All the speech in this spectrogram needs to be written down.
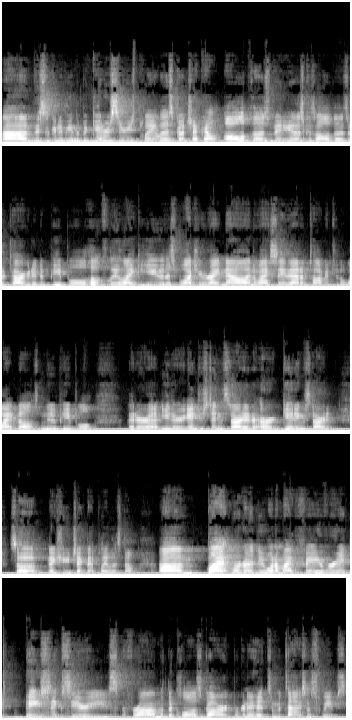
Um, this is going to be in the beginner series playlist. Go check out all of those videos because all of those are targeted to people, hopefully like you that's watching right now. And when I say that, I'm talking to the white belts, new people that are uh, either interested in started or getting started. So make sure you check that playlist out. Um, but we're going to do one of my favorite basic series from the closed guard. We're going to hit some attacks and sweeps.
